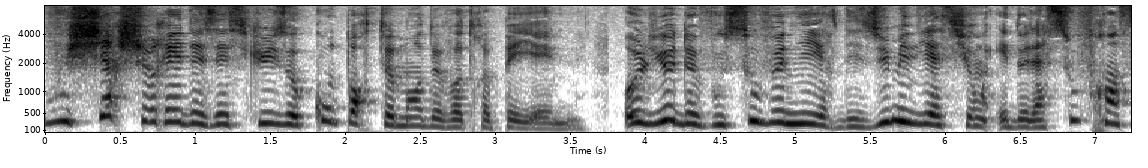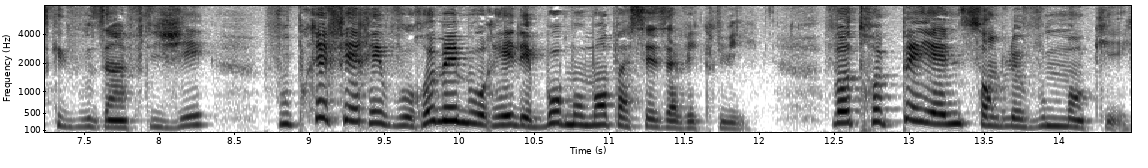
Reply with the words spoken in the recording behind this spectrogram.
vous chercherez des excuses au comportement de votre PN. Au lieu de vous souvenir des humiliations et de la souffrance qu'il vous a infligées, vous préférez vous remémorer les beaux moments passés avec lui. Votre PN semble vous manquer.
